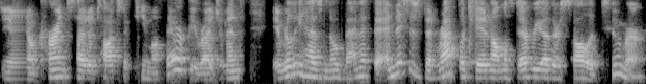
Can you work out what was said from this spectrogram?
you know current cytotoxic chemotherapy regimens, it really has no benefit. And this has been replicated in almost every other solid tumor.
